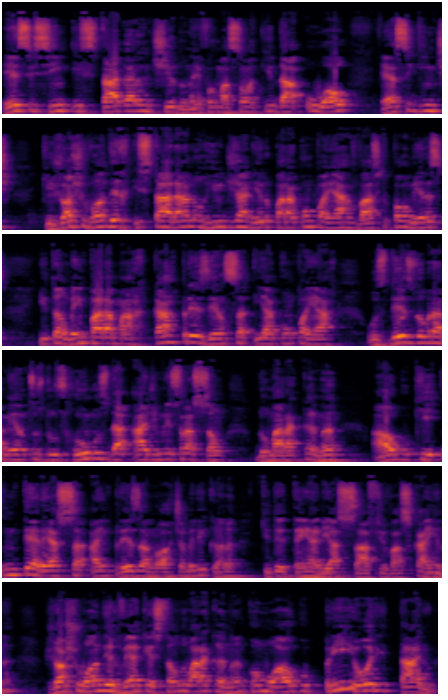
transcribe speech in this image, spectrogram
Esse sim está garantido. Né? A informação aqui da UOL é a seguinte, que Josh Wander estará no Rio de Janeiro para acompanhar Vasco Palmeiras e também para marcar presença e acompanhar os desdobramentos dos rumos da administração do Maracanã, algo que interessa à empresa norte-americana que detém ali a SAF Vascaína. Josh Wander vê a questão do Maracanã como algo prioritário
